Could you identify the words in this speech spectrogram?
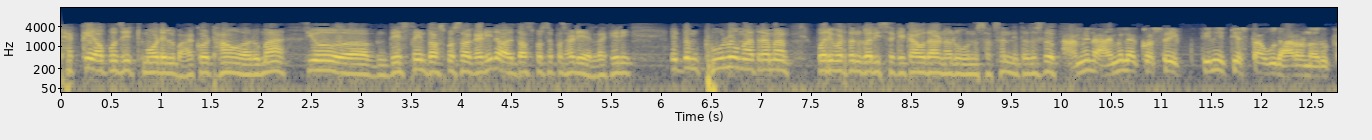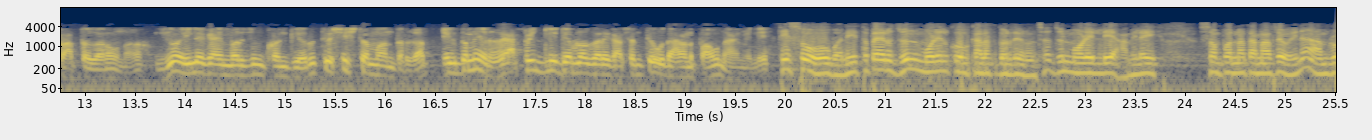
ठ्याक्कै अपोजिट मोडेल भएको ठाउँहरूमा त्यो देश चाहिँ दस वर्ष अगाडि र दस वर्ष पछाडि हेर्दाखेरि एकदम ठूलो मात्रामा परिवर्तन गरिसकेका उदाहरणहरू हुन सक्छन् नि त जस्तो। हामीलाई हामीलाई कसै तिनै त्यस्ता उदाहरणहरू प्राप्त गरौँ न। जो अहिलेका इमर्जिङ कन्ट्रीहरू त्यो सिस्टम अन्तर्गत एकदमै ऱ्यापिडली डेभलप गरेका छन् त्यो उदाहरण पाउँ न हामीले। त्यसो हो भने तपाईँहरू जुन मोडेलको वकालत गर्दै हुनुहुन्छ जुन मोडेलले हामीलाई सम्पन्नता मात्रै होइन हाम्रो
